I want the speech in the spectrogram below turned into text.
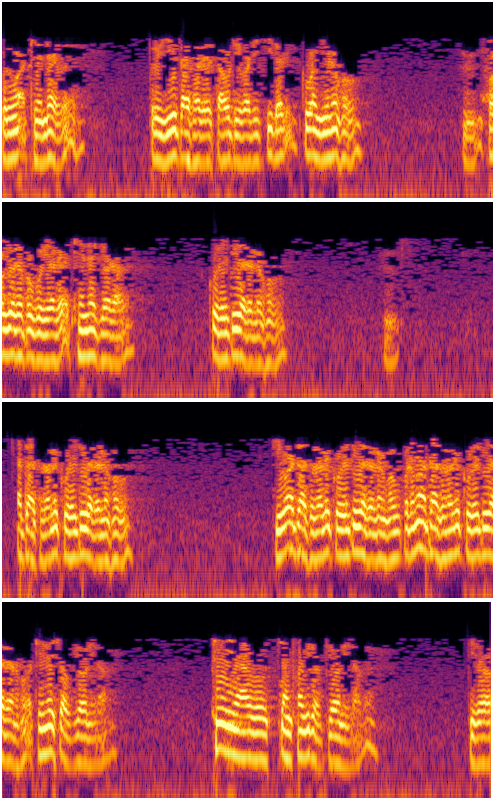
ဘုရားအထင်နဲ့ပဲသူရေးသားထားတဲ့စာအုပ်တွေပါကြီးကြည့်တယ်ကိုယ်ကမြင်လို့မဟုတ်ဘူးဟောပြောတဲ့ပုဂ္ဂိုလ်တွေကလည်းအထင်နဲ့ပြောတာပဲကိုယ်လည်းသိရတယ်လို့မဟုတ်ဘူးအတ္တဆိုတော့လည်းကိုယ်လည်းသိရတယ်လို့မဟုတ်ဘူးဇီဝတ္တဆိုတာလည်းကိုယ်ရင်သိရတယ်လည်းမဟုတ်ဘူးပရမတ္တဆိုတာလည်းကိုယ်ရင်သိရတယ်လည်းမဟုတ်အထင်နဲ့လျှောက်ပြောနေတာ ထင်ရာကိုကြံဖန်ပြီးတော့ပြောနေတာပဲဒီတော့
